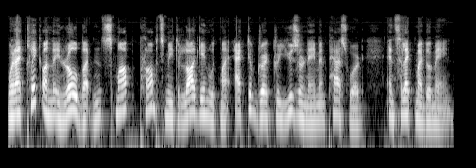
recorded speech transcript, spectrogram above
When I click on the Enroll button, SMOP prompts me to log in with my Active Directory username and password and select my domain.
